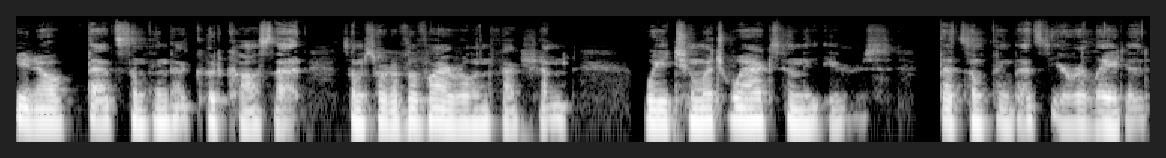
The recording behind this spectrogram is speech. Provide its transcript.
You know, that's something that could cause that. Some sort of a viral infection way too much wax in the ears. That's something that's ear related.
